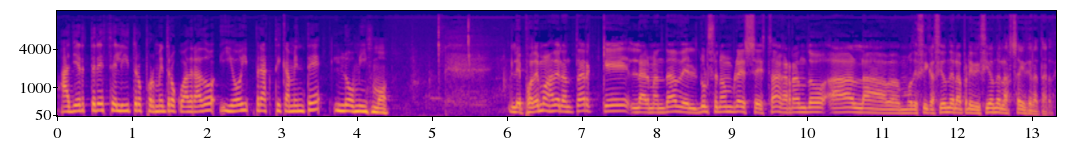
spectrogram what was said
ayer 13 litros por metro cuadrado y hoy prácticamente lo mismo. Les podemos adelantar que la Hermandad del Dulce Nombre se está agarrando a la modificación de la predicción de las 6 de la tarde.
